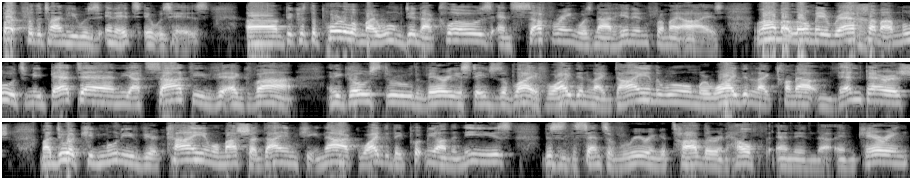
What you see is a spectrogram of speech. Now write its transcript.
but for the time he was in it, it was his. Uh, because the portal of my womb did not close, and suffering was not hidden from my eyes. Lama lo me rechem amut mi beten yatsati ve'egva and he goes through the various stages of life. Why didn't I die in the womb? Or why didn't I come out and then perish? Madua kidmuni virkayim ki'inak. Why did they put me on the knees? This is the sense of rearing a toddler in health and in, uh, in caring.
